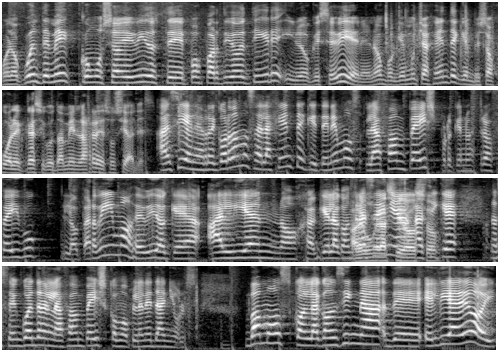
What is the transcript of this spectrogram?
Bueno, cuénteme cómo se ha vivido este post partido de Tigre y lo que se viene, ¿no? Porque hay mucha gente que empezó a jugar el clásico también en las redes sociales. Así es, les recordamos a la gente que tenemos la fanpage porque nuestro Facebook lo perdimos debido a que alguien nos hackeó la contraseña, así que nos encuentran en la fanpage como Planeta News. Vamos con la consigna del día de hoy.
